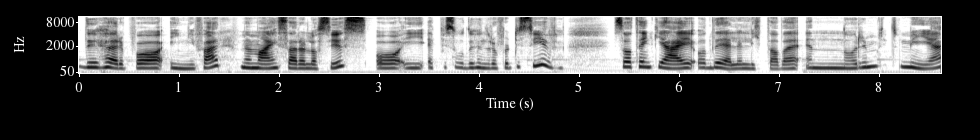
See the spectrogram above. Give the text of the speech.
Du hører på Ingefær med meg, Sara Lossius, og i episode 147 så tenker jeg å dele litt av det enormt mye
